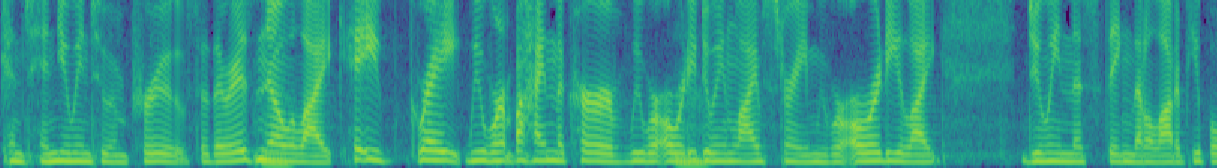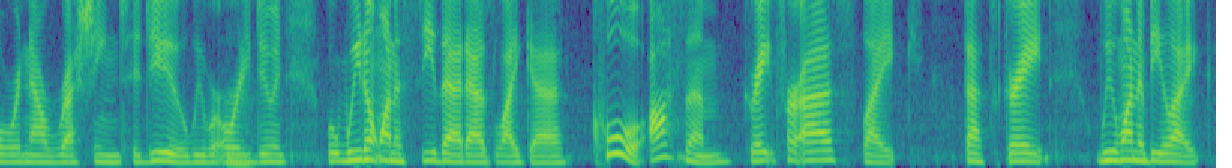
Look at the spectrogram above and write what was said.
continuing to improve. So there is no like, hey, great, we weren't behind the curve. We were already doing live stream. We were already like doing this thing that a lot of people were now rushing to do. We were already doing, but we don't want to see that as like a cool, awesome, great for us. Like, that's great. We want to be like,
